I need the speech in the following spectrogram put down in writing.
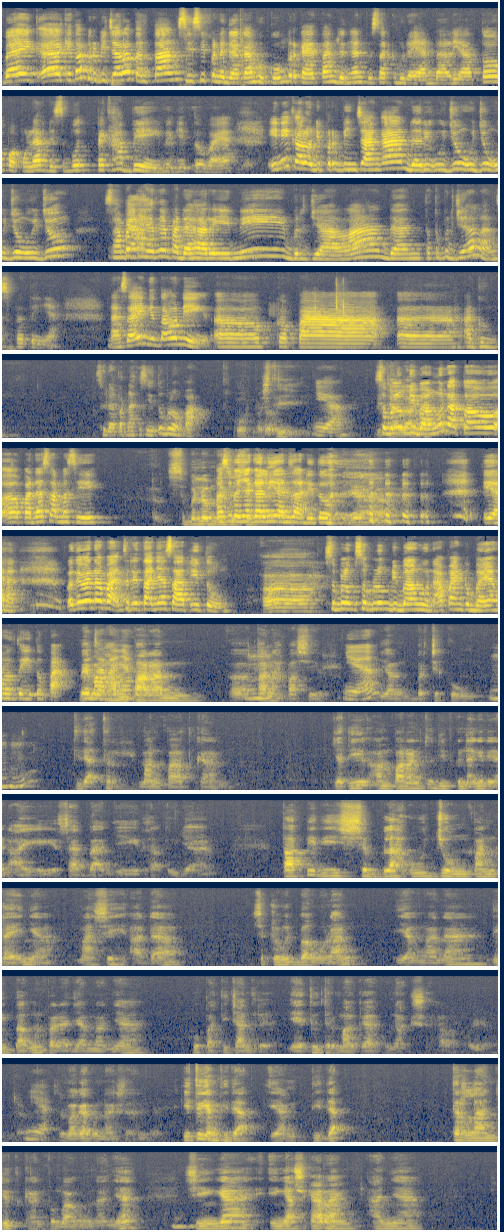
Baik, eh, kita berbicara tentang sisi penegakan hukum berkaitan dengan Pusat Kebudayaan Bali atau populer disebut PKB begitu, Pak ya. Ini kalau diperbincangkan dari ujung-ujung ujung-ujung sampai akhirnya pada hari ini berjalan dan tetap berjalan sepertinya. Nah, saya ingin tahu nih eh, ke Pak eh, Agung. Sudah pernah ke situ belum, Pak? Oh pasti. Iya. Sebelum dibangun atau pada saat masih Sebelum masih banyak galian saat itu? Ya. Iya. Bagaimana Pak ceritanya saat itu? Ah, Sebelum sebelum dibangun, apa yang kebayang waktu itu Pak? memang Rencananya? hamparan eh, Mhm. tanah pasir Iya. yang bercekung Mhm. tidak termanfaatkan. Jadi hamparan itu digenangi dengan air saat banjir, saat hujan. Tapi di sebelah ujung pantainya masih ada sekelumit bangunan yang mana dibangun pada zamannya Bupati Chandra, yaitu Dermaga Gunaksa. Iya. Dermaga Gunaksa. Itu yang tidak yang tidak terlanjutkan pembangunannya sehingga hingga sekarang hanya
